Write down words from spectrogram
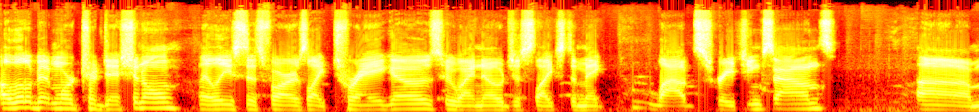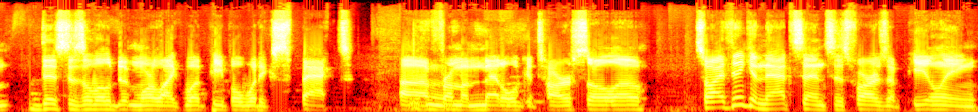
a little bit more traditional, at least as far as like Trey goes, who I know just likes to make loud screeching sounds. Um, this is a little bit more like what people would expect uh, Mhm. from a metal guitar solo. So I think in that sense, as far as appealing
